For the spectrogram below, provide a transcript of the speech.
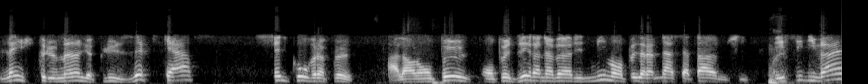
l'instrument le plus efficace, c'est le couvre-feu. Alors, on peut, on peut dire à 9h30, mais on peut le ramener à 7h aussi. Et si l'hiver,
